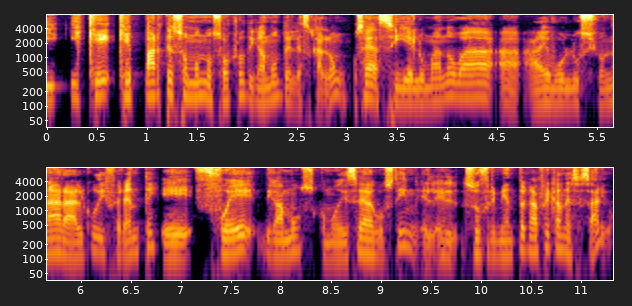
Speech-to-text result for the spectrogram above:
¿Y, qué, parte somos nosotros, digamos, del escalón? O sea, si el humano va a, evolucionar a algo diferente, eh, fue, digamos, como dice Agustín, el, el sufrimiento en África necesario.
